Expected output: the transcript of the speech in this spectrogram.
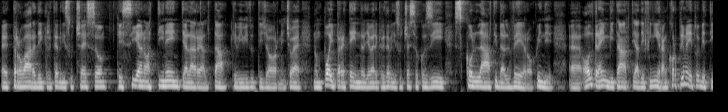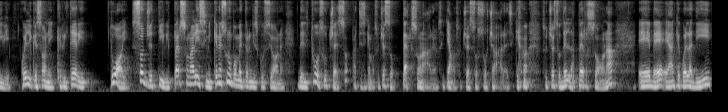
eh, trovare dei criteri di successo che siano attinenti alla realtà che vivi tutti i giorni, cioè non puoi pretendere di avere criteri di successo così scollati dal vero. Quindi, eh, oltre a invitarti a definire ancora prima dei tuoi obiettivi quelli che sono i criteri tuoi, soggettivi, personalissimi, che nessuno può mettere in discussione del tuo successo, infatti si chiama successo personale, non si chiama successo sociale, si chiama successo della persona, e beh, è anche quella di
